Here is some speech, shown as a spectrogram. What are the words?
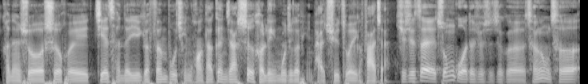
可能说社会阶层的一个分布情况，它更加适合铃木这个品牌去做一个发展。其实，在中国的就是这个乘用车。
